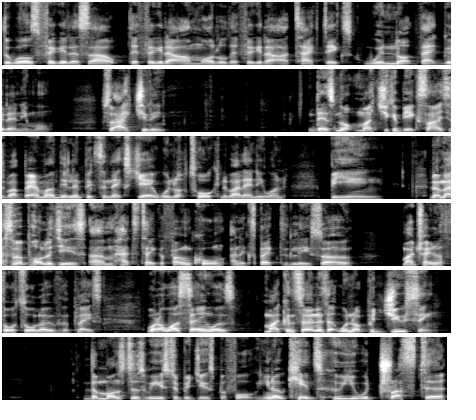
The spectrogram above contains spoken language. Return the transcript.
The world's figured us out. They figured out our model. They figured out our tactics. We're not that good anymore. So actually, there's not much you can be excited about. Bear in mind the Olympics are next year. We're not talking about anyone being. No massive apologies. Um, had to take a phone call unexpectedly, so my train of thoughts all over the place. What I was saying was my concern is that we're not producing the monsters we used to produce before. You know, kids who you would trust to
